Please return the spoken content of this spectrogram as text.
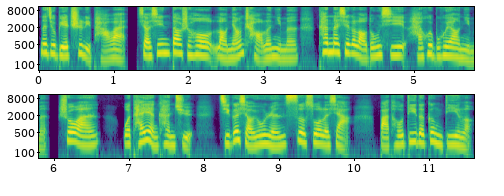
那就别吃里扒外，小心到时候老娘炒了你们，看那些个老东西还会不会要你们。说完，我抬眼看去，几个小佣人瑟缩了下，把头低得更低了。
